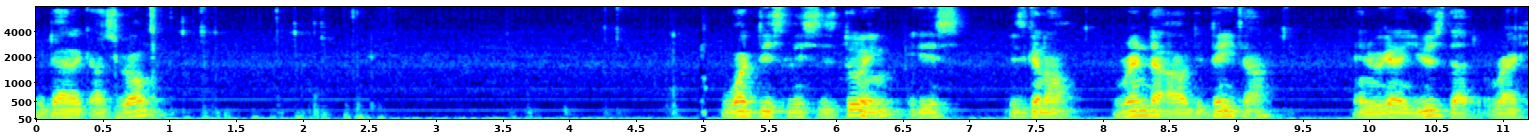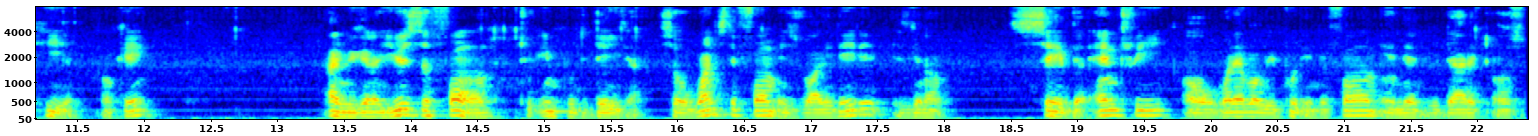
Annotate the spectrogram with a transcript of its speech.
redirect as well. What this list is doing is it's gonna render out the data and we're gonna use that right here, okay? And we're going to use the form to input the data. So once the form is validated it's going to save the entry or whatever we put in the form and then redirect us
